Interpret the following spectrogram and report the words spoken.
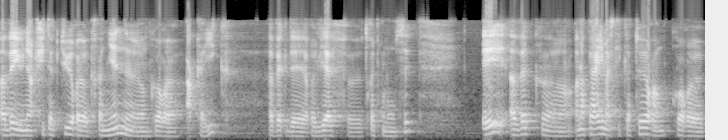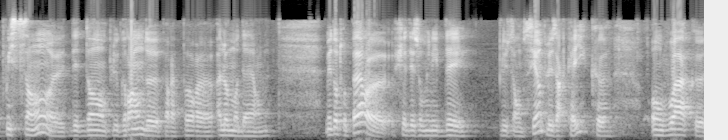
avaient une architecture crânienne encore archaïque, avec des reliefs euh, très prononcés, et avec un appareil masticateur encore puissant, des dents plus grandes par rapport à l'homme moderne. Mais d'autre part, chez des hominidés plus anciens, plus archaïques, on voit que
